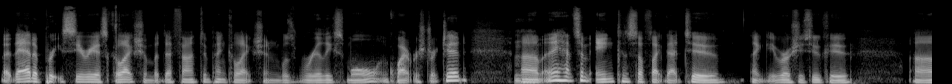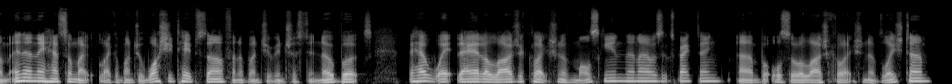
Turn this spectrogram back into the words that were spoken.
Like they had a pretty serious collection, but their fountain pen collection was really small and quite restricted. Mhm. Um, and they had some ink and stuff like that too, like Iroshizuku. Um, and then they had some like like a bunch of washi tape stuff and a bunch of interesting notebooks. They had they had a larger collection of Moleskine than I was expecting, um, but also a large collection of Leuchtturm.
